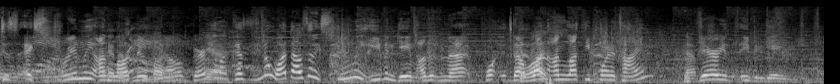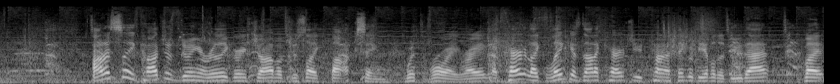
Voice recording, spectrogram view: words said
Just extremely unlucky, you know. Very Yeah. Because you know what? That was an extremely even game. Other than that point, that one unlucky point of time. Yep. Very even game. Honestly, Kodra's doing a really great job of just like boxing with Roy, right? A character like Link is not a character you'd kind of think would be able to do that, but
